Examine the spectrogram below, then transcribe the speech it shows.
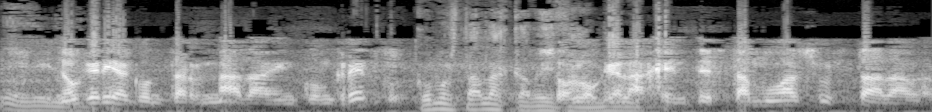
y no quería contar nada en concreto. ¿Cómo están las cabezas? Solo que la gente está muy asustada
